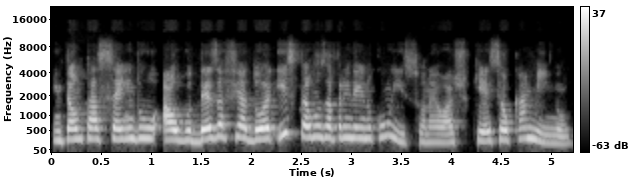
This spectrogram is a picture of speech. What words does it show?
então está sendo algo desafiador e estamos aprendendo com isso, né? Eu acho que esse é o caminho.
